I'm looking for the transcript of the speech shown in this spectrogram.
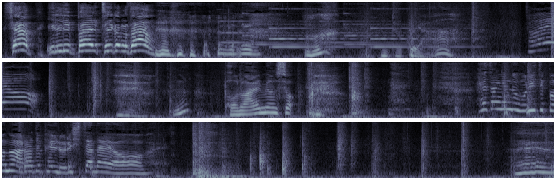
샵 128703누 번호 알면서 회장님도 우리 집 번호 알아도 벨 누르시잖아요. 에휴,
